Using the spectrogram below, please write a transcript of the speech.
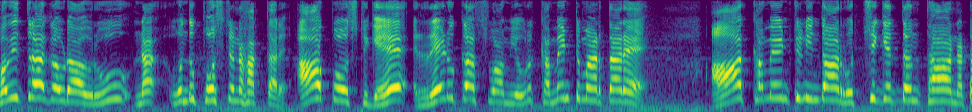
ಪವಿತ್ರ ಗೌಡ ಅವರು ನ, ಒಂದು ಪೋಸ್ಟ್ ಅನ್ನು ಹಾಕ್ತಾರೆ. ಆ ಪೋಸ್ಟ್ಗೆ ರೇಣುಕಾ ಸ್ವಾಮಿ ಅವರು ಕಮೆಂಟ್ ಮಾಡ್ತಾರೆ. ಆ ಕಮೆಂಟ್ನಿಂದ ರೊಚ್ಚಿಗೆದ್ದಂಥ ನಟ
